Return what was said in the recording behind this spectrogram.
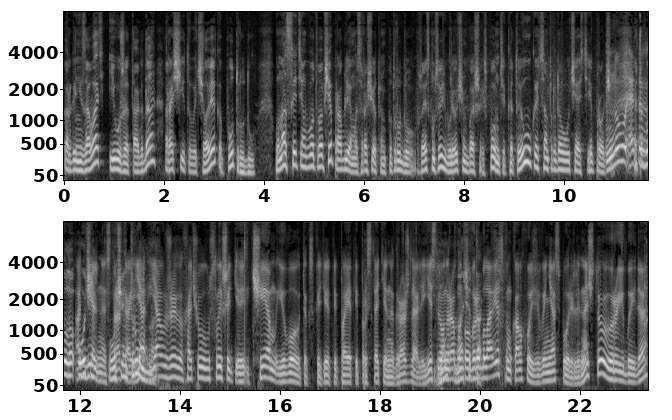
организовать и уже тогда рассчитывать человека по труду. У нас с этим вот вообще проблемы с расчетами по труду в Советском Союзе были очень большие. Вспомните КТУ, коэффициент трудового участия и прочее. Ну, это, это было очень, очень трудно. Я, я уже хочу услышать, э, чем его, так сказать, этой, по этой простоте награждали. Если ну, он работал значит, в рыболовецком колхозе, вы не оспорили, значит, то рыбой, да,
